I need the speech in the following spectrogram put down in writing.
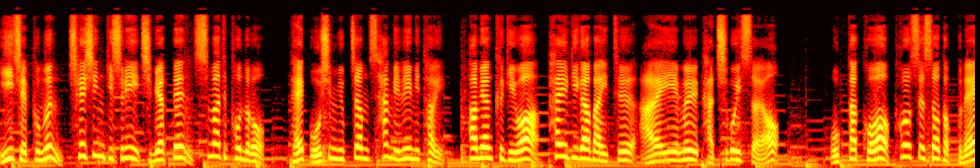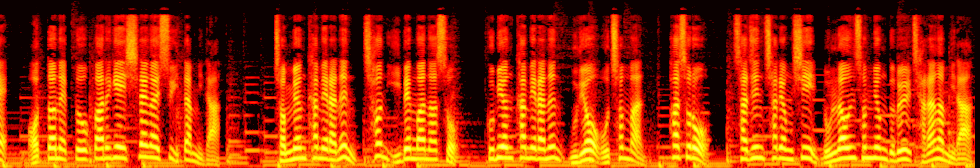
이 제품은 최신 기술이 집약된 스마트폰으로 156.4mm의 화면 크기와 8GB RAM을 갖추고 있어요. 옥타코어 프로세서 덕분에 어떤 앱도 빠르게 실행할 수 있답니다. 전면 카메라는 1200만 화소, 후면 카메라는 무려 5000만 화소로 사진 촬영 시 놀라운 선명도를 자랑합니다.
